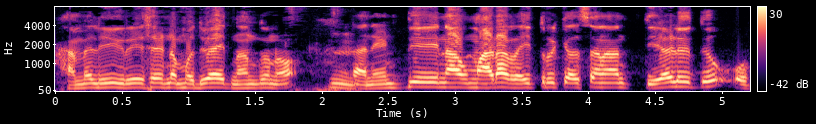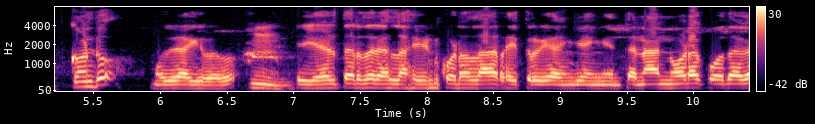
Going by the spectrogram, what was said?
ಆಮೇಲೆ ಈಗ ರೀಸೆಂಟ್ ಮದ್ವೆ ಆಯ್ತು ನಂದು. ನಾನು ಹೆಂಡತಿ ನಾವು ಮಾಡೋ ರೈತರು ಕೆಲಸ ಅಂತ ಹೇಳಿದ್ದು ಒಪ್ಕೊಂಡು ಮದ್ವೆ ಆಗಿರೋದು. ಈಗ ಹೇಳ್ತಾ ಇರ್ತಾರೆ ಎಲ್ಲ ಹೆಣ್ ಕೊಡಲ್ಲ ರೈತರಿಗೆ ಹಂಗೆ ಹಂಗೆ ಅಂತ. ನಾನ್ ನೋಡಕ್ ಹೋದಾಗ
